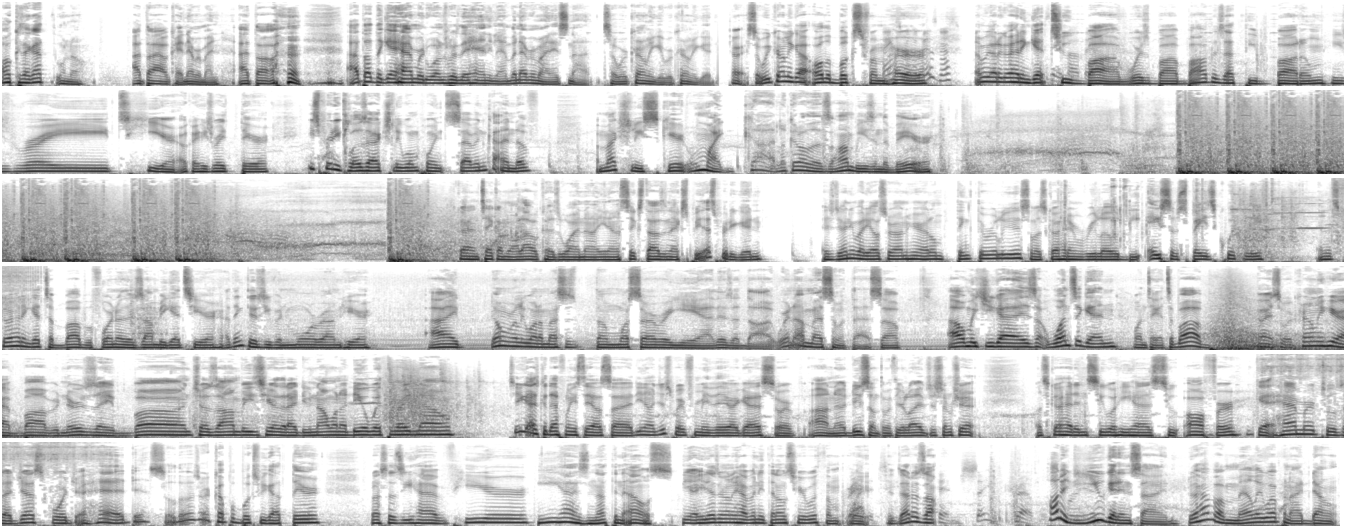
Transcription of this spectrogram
Oh, because I got, oh no. I thought, okay, never mind. I thought, I thought the get hammered ones were the Handyland, but never mind, it's not. So we're currently good, we're currently good. All right, so we currently got all the books from Thanks her. Now we gotta go ahead and get to that. Bob. Where's Bob? Bob is at the bottom. He's right here. Okay, he's right there. He's pretty close actually, 1.7, kind of. I'm actually scared. Oh my god, look at all the zombies and the bear. Go ahead and take them all out because why not? You know, 6,000 XP. That's pretty good. Is there anybody else around here? I don't think there really is. So let's go ahead and reload the Ace of Spades quickly. And let's go ahead and get to Bob before another zombie gets here. I think there's even more around here. I don't really want to mess with them whatsoever. Yeah, there's a dog. We're not messing with that. So I'll meet you guys once again once I get to Bob. Alright, so we're currently here at Bob. And there's a bunch of zombies here that I do not want to deal with right now. So you guys could definitely stay outside. You know, just wait for me there, I guess. Or, I don't know, do something with your lives or some shit. Let's go ahead and see what he has to offer. Get Hammer, Tools Digest, Forge Ahead. So those are a couple books we got there. What else does he have here? He has nothing else. Yeah, he doesn't really have anything else here with him. Wait, is that a zombie? How did you get inside? Do I have a melee weapon? I don't.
